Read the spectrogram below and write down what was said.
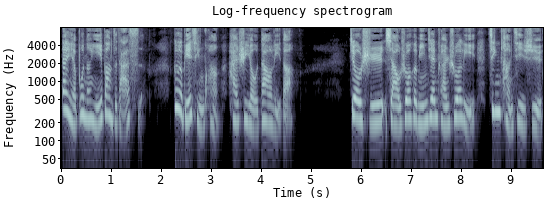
但也不能一棒子打死。个别情况还是有道理的。旧时小说和民间传说里，经常记叙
